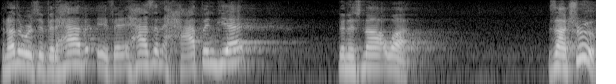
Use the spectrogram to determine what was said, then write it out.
In other words, if it, have, if it hasn't happened yet, then it's not what? It's not true.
